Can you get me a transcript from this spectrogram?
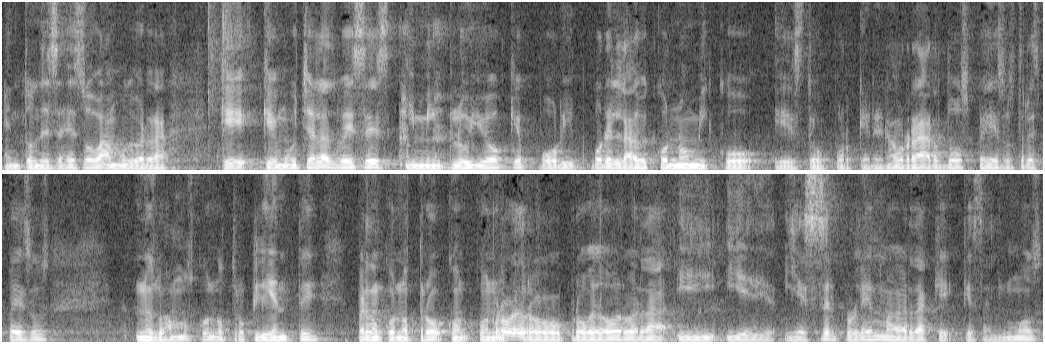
Entonces a eso vamos, ¿verdad? Que, que, muchas las veces, y me incluyo que por ir por el lado económico, este, o por querer ahorrar dos pesos, tres pesos, nos vamos con otro cliente, perdón, con otro, con, proveedor. otro proveedor, ¿verdad? Y, y, ese es el problema, ¿verdad? Que, que salimos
